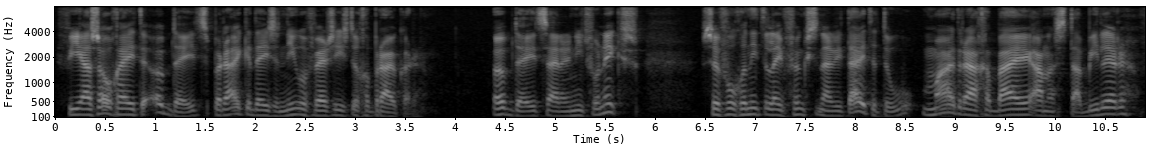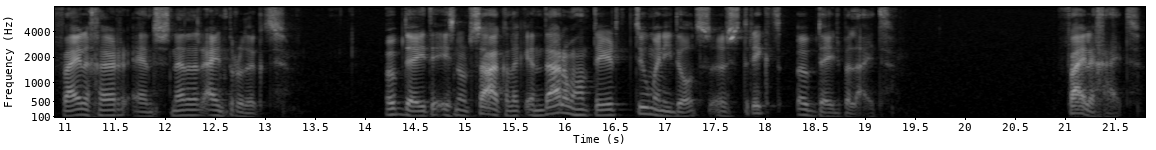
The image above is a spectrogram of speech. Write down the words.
Via zogeheten updates bereiken deze nieuwe versies de gebruiker. Updates zijn er niet voor niks. Ze voegen niet alleen functionaliteiten toe, maar dragen bij aan een stabieler, veiliger en sneller eindproduct. Updaten is noodzakelijk en daarom hanteert Too Many Dots een strikt updatebeleid. Veiligheid.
